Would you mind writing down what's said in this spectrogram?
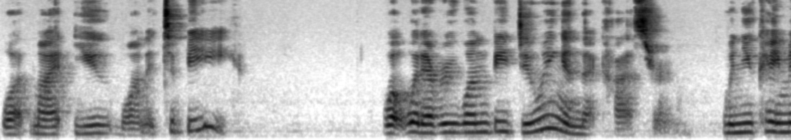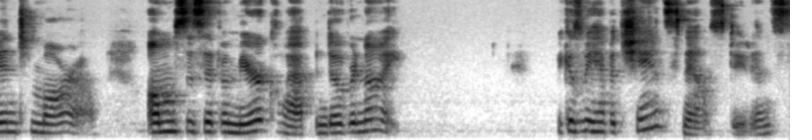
what might you want it to be? What would everyone be doing in that classroom when you came in tomorrow, almost as if a miracle happened overnight? Because we have a chance now, students,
